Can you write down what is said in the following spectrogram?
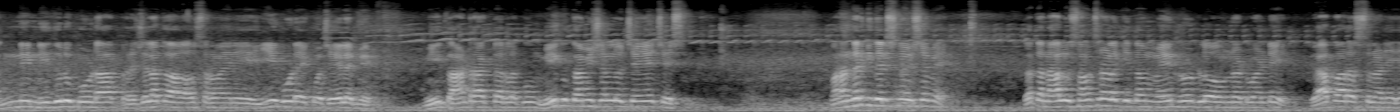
అన్ని నిధులు కూడా ప్రజలకు అవసరమైన ఇవి కూడా ఎక్కువ చేయలేదు మీరు. మీ కాంట్రాక్టర్లకు మీకు కమిషన్లు చేయే చేసింది. మనందరికీ తెలిసిన విషయమే. గత నాలుగు సంవత్సరాల క్రితం మెయిన్ రోడ్లో ఉన్నటువంటి వ్యాపారస్తులని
